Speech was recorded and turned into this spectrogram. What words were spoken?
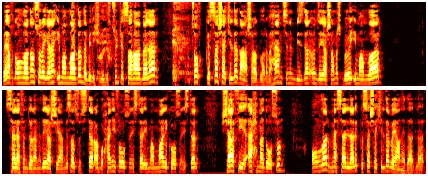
Və yaxud onlardan sonra gələn imamlardan da biliklidir. Çünki sahabələr çox qısa şəkildə danışardılar və həmçinin bizdən öncə yaşamış böyük imamlar sələfin dönəmində yaşayan, misal üçün, istər Abu Hanifə olsun, istər İmam Malik olsun, istər Şafi, Əhməd olsun, onlar məsələləri qısa şəkildə bəyan edərdilər.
